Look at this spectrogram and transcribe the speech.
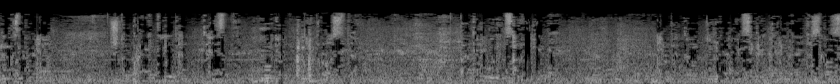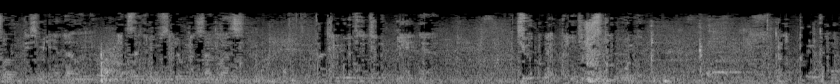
Мы знаем, что пройти этот тест будет непросто. Потребуется время. И потом генеральный секретарь написал в своем письме недавно. Я с этим абсолютно согласен. Потребуется терпение, воля. Но только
